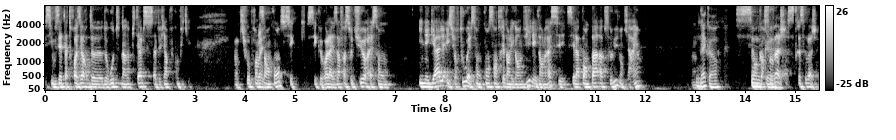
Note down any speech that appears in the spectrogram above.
si vous êtes à trois heures de, route d'un hôpital, ça devient plus compliqué. Donc, il faut prendre ça en compte. C'est que voilà, les infrastructures, elles sont inégales et surtout, elles sont concentrées dans les grandes villes et dans le reste, c'est la pampa absolue, donc il n'y a rien. D'accord. C'est encore euh, sauvage, c'est très sauvage.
